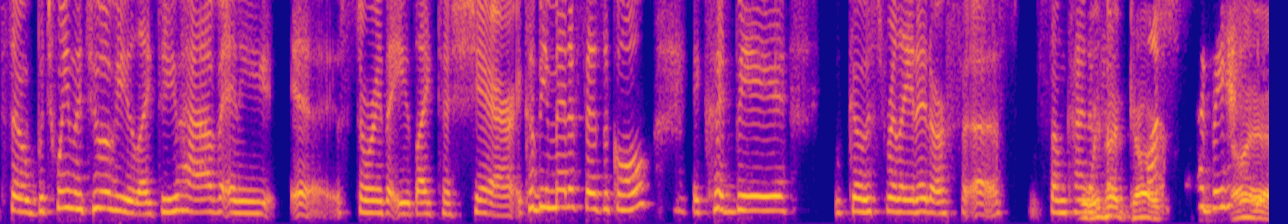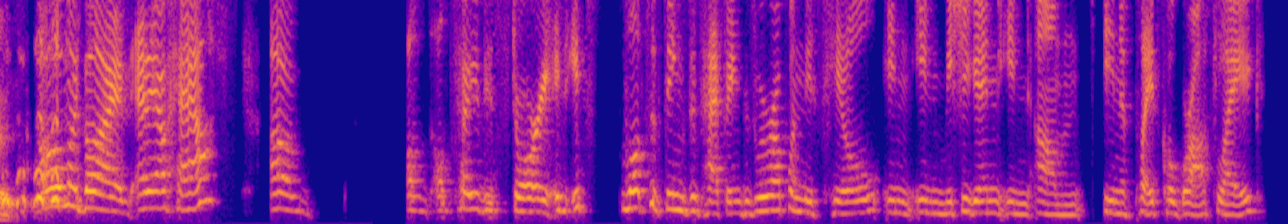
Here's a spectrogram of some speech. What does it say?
So between the two of you like do you have any uh, story that you'd like to share? It could be metaphysical. It could be ghost related or uh, some kind well, of we've had ghosts. Oh, yeah. oh my god. At our house um I'll, I'll tell you this story. It, it's lots of things have happened because we were up on this hill in in Michigan in um in a place called Grass Lake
